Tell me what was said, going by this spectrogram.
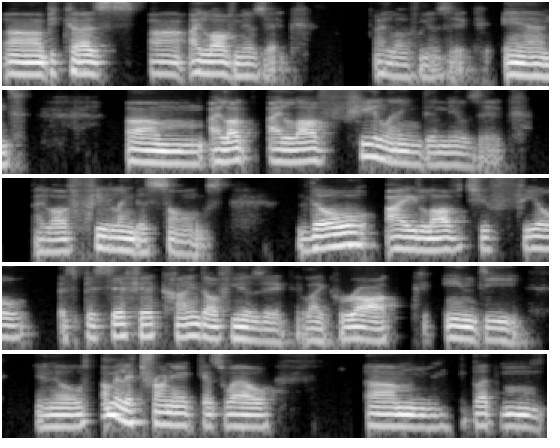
uh, because uh, I love music. I love music, and um, I love I love feeling the music. I love feeling the songs though I love to feel a specific kind of music like rock, indie, you know, some electronic as well. Um, but m-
